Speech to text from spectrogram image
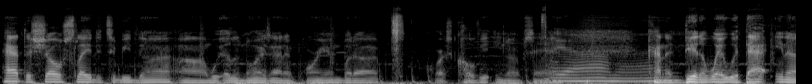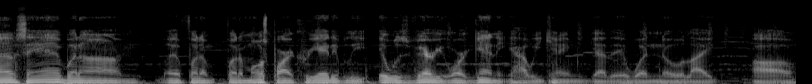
had the show slated to be done um, with Illinois at Emporium, but uh, of course, COVID. You know what I'm saying? Yeah. Kind of did away with that. You know what I'm saying? But um, but for the for the most part, creatively, it was very organic how we came together. It wasn't no like, oh,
